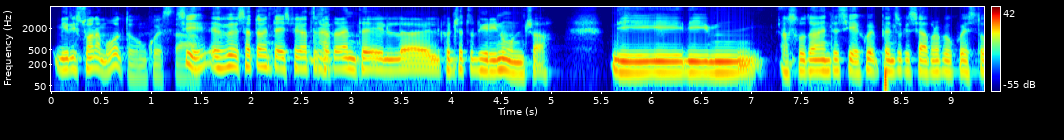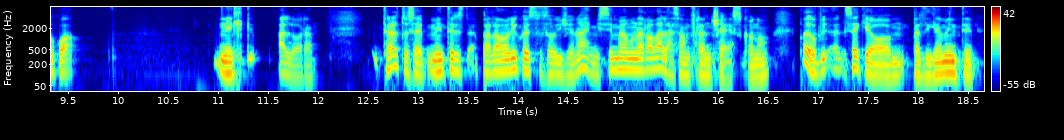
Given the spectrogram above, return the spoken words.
mi risuona molto con questa sì esattamente hai spiegato eh. esattamente il, il concetto di rinuncia di, di, mm, assolutamente sì, penso che sia proprio questo qua. Nel, allora, tra l'altro, sai, mentre parlavamo di questo, stavo dicendo, eh, mi sembra una roba alla San Francesco, no? Poi sai che ho praticamente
